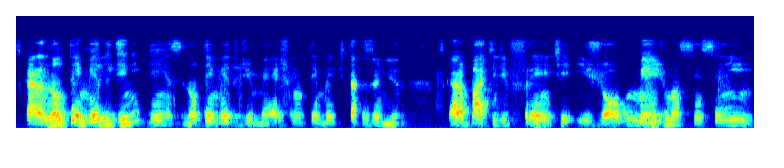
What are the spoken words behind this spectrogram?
os caras não tem medo de ninguém, assim, não tem medo de México, não tem medo de Estados Unidos. Os caras batem de frente e jogam mesmo assim, sem,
